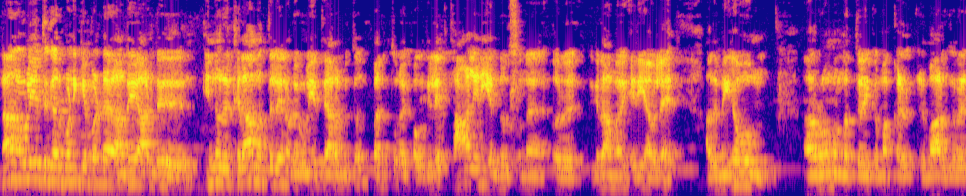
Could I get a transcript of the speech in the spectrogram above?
நான் ஊழியத்துக்கு அர்ப்பணிக்கப்பட்ட அதே ஆண்டு இன்னொரு கிராமத்தில் என்னுடைய ஊழியத்தை ஆரம்பித்தோம். பருத்துறை பகுதியிலே தாளினி என்று சொன்ன ஒரு கிராம ஏரியாவில். அது மிகவும் அஹ், ரோமன் கத்தோலிக்க மக்கள் வாழ்கிற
